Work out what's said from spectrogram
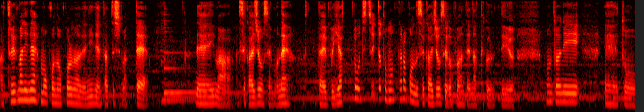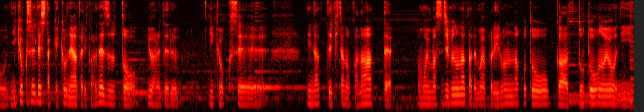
あっという間にねもうこのコロナで2年経ってしまってで今世界情勢もねだいぶやっと落ち着いたと思ったら今度世界情勢が不安定になってくるっていう本当にえーと、二極性でしたっけ？去年あたりからねずっと言われてる二極性になってきたのかなって思います。自分の中でもやっぱりいろんなことが怒涛のように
